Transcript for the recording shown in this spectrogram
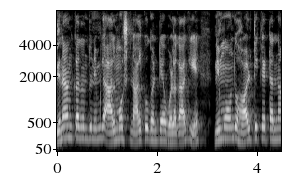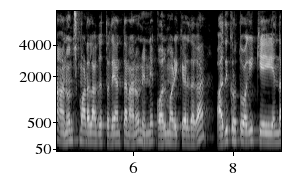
ದಿನಾಂಕದಂದು ನಿಮಗೆ ಆಲ್ಮೋಸ್ಟ್ ನಾಲ್ಕು ಗಂಟೆಯ ಒಳಗಾಗಿ ನಿಮ್ಮ ಒಂದು ಹಾಲ್ ಟಿಕೆಟನ್ನು ಅನೌನ್ಸ್ ಮಾಡಲಾಗುತ್ತದೆ ಅಂತ ನಾನು ನಿನ್ನೆ ಕಾಲ್ ಮಾಡಿ ಕೇಳಿದಾಗ ಅಧಿಕೃತವಾಗಿ ಕೆ ಎಯಿಂದ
